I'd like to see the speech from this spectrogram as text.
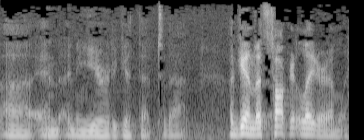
uh, and, and a year to get that to that. Again, let's talk it later, Emily.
